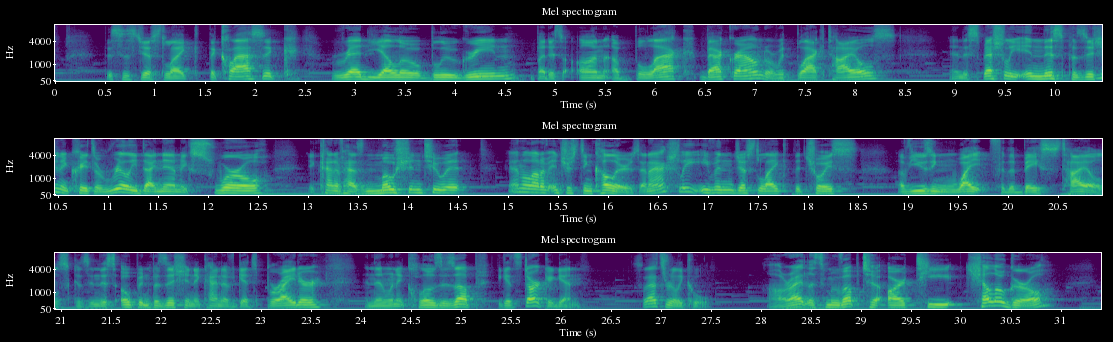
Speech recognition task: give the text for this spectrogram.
This is just like the classic red, yellow, blue, green, but it's on a black background or with black tiles. And especially in this position, it creates a really dynamic swirl. It kind of has motion to it and a lot of interesting colors. And I actually even just like the choice of using white for the base tiles because in this open position it kind of gets brighter and then when it closes up it gets dark again. So that's really cool. All right, let's move up to our T Cello Girl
